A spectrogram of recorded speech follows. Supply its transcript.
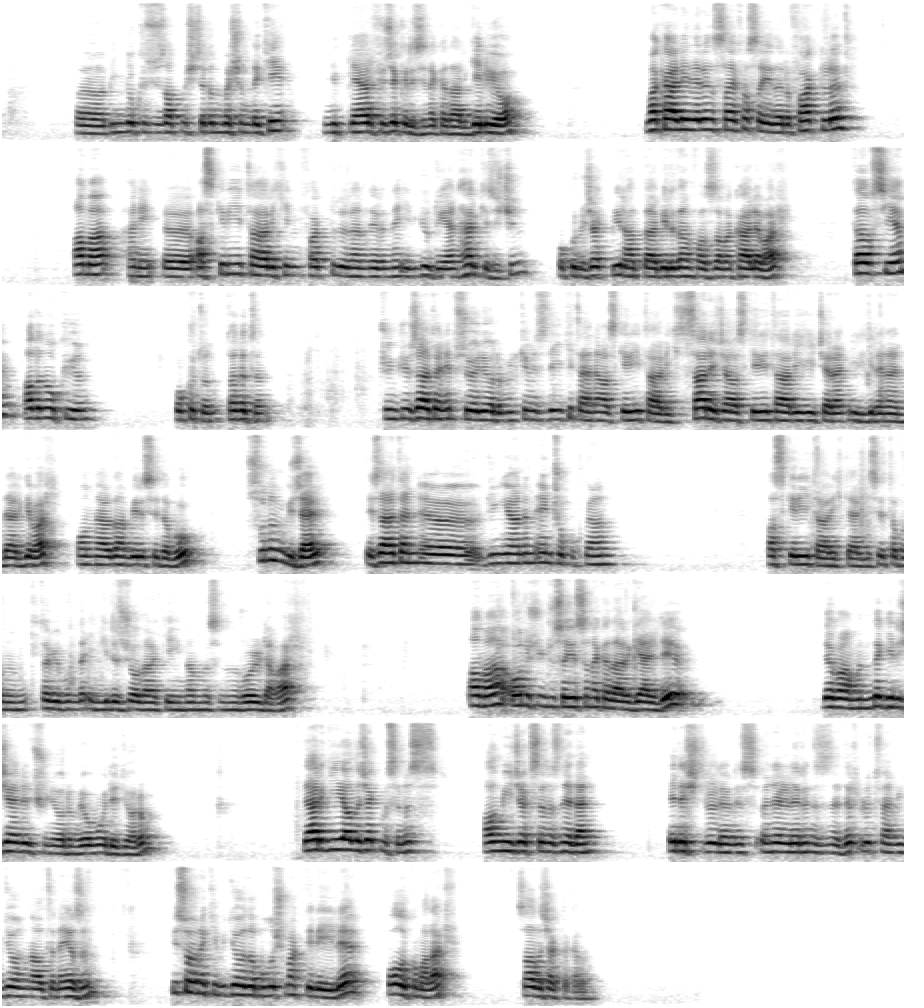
e, 1960'ların başındaki nükleer füze krizine kadar geliyor. Makalelerin sayfa sayıları farklı. Ama hani e, askeri tarihin farklı dönemlerine ilgi duyan herkes için okunacak bir hatta birden fazla makale var. Tavsiyem alın okuyun, okutun, tanıtın. Çünkü zaten hep söylüyorum ülkemizde iki tane askeri tarih, sadece askeri tarihi içeren ilgilenen dergi var. Onlardan birisi de bu. Sunum güzel. E zaten e, dünyanın en çok okunan askeri tarih dergisi. Tabi bunun, tabii bunda İngilizce olarak yayınlanmasının rolü de var. Ama 13. sayısına kadar geldi. Devamında geleceğini düşünüyorum ve umut ediyorum. Dergiyi alacak mısınız? Almayacaksanız neden? Eleştirileriniz, önerileriniz nedir? Lütfen videonun altına yazın. Bir sonraki videoda buluşmak dileğiyle bol okumalar. Sağlıcakla kalın.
